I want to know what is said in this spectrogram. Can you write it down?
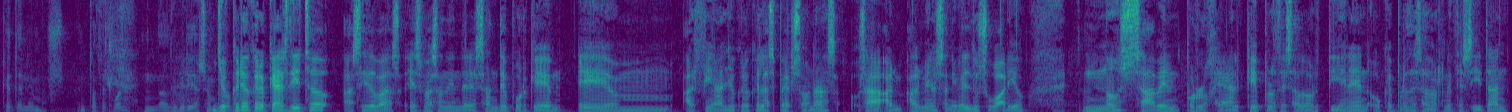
que tenemos. Entonces, bueno, no debería ser un Yo creo que lo que has dicho ha sido es bastante interesante porque em, al final yo creo que las personas, o sea, al menos a nivel de usuario, no saben por lo general qué procesador tienen o qué procesador necesitan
